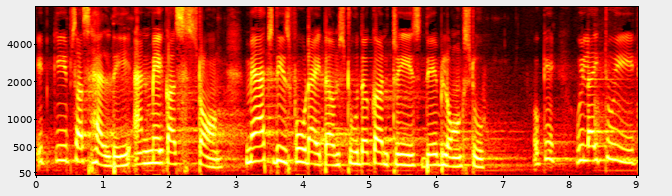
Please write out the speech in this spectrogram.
It keeps us healthy and make us strong. Match these food items to the countries they belongs to okay we like to eat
